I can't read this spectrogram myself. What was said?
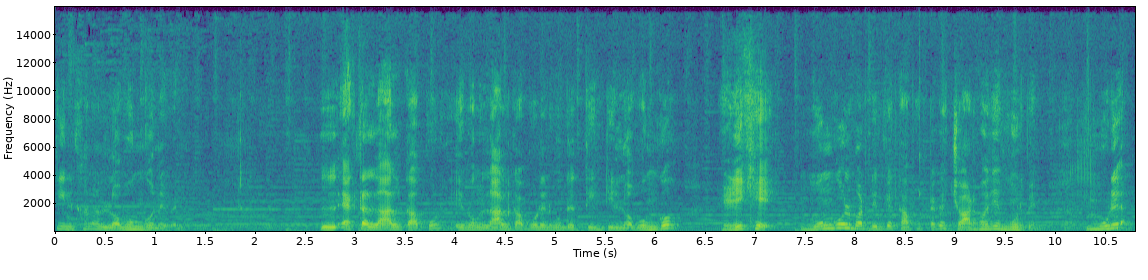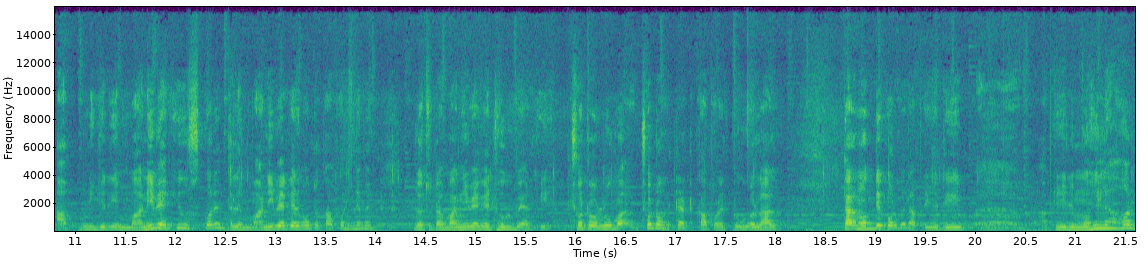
তিনখানা লবঙ্গ নেবেন। একটা লাল কাপড় এবং লাল কাপড়ের মধ্যে তিনটি লবঙ্গ রেখে মঙ্গলবার দিনকে কাপড়টাকে চার ভাজে মুড়বেন। মুড়ে আপনি যদি মানি ব্যাগ ইউজ করেন, তাহলে মানি ব্যাগের মতো কাপড় নেবেন। যতটা মানি ব্যাগে ঢুকবে আর কি, ছোটো রুম, ছোটো একটা কাপড়ের টুকরো লাল। তার মধ্যে করবেন আপনি যদি আপনি যদি মহিলা হন,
